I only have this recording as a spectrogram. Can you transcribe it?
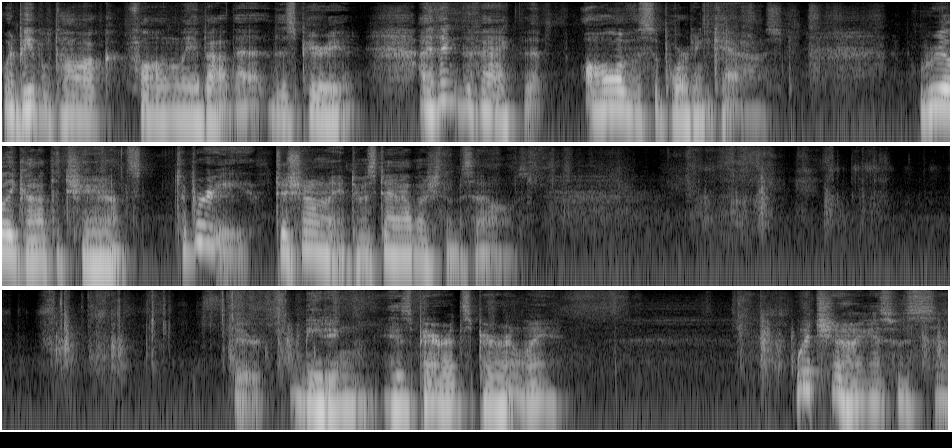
when people talk fondly about that this period, I think the fact that all of the supporting cast really got the chance to breathe, to shine, to establish themselves. They're meeting his parents, apparently, which, you know, I guess was uh,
